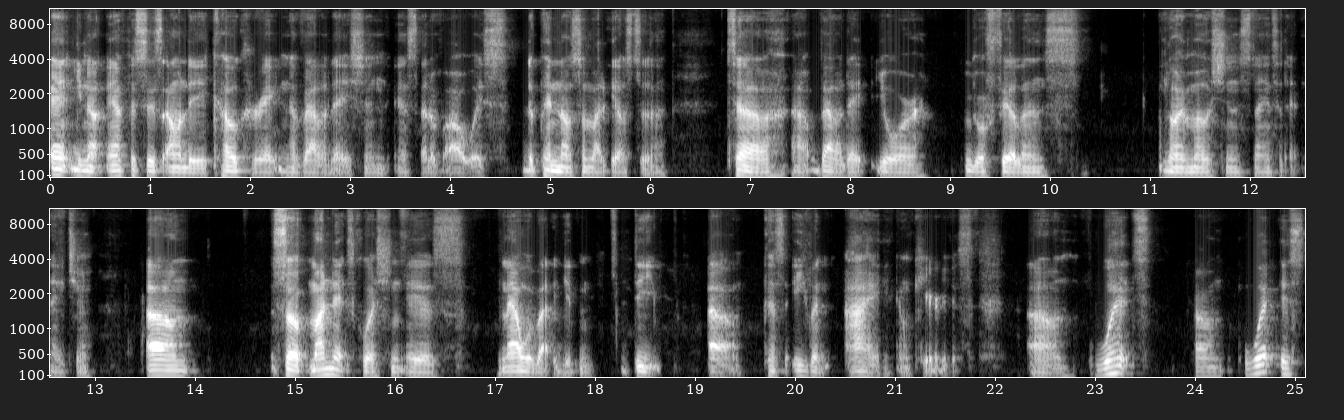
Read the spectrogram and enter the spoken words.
and you know emphasis on the co-creating the validation instead of always depending on somebody else to to uh, validate your your feelings your emotions things of that nature um so my next question is now we're about to get deep because uh, even I am curious. Um, what um, what is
